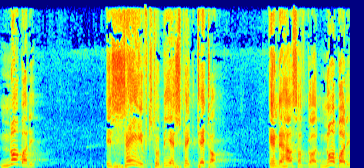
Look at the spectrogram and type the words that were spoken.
Nobody is saved to be a spectator in the house of God. Nobody.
